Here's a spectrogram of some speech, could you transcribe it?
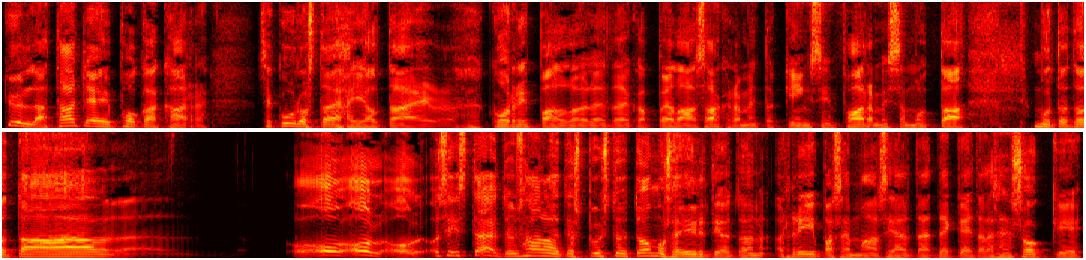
kyllä, Tadei Pokakar, se kuulostaa ihan joltain koripalloilijalta, joka pelaa Sacramento Kingsin farmissa, mutta, mutta tota, ol, ol, siis täytyy sanoa, että jos pystyy tuommoisen irtioton riipasemaan sieltä ja tekee tällaisen shokki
